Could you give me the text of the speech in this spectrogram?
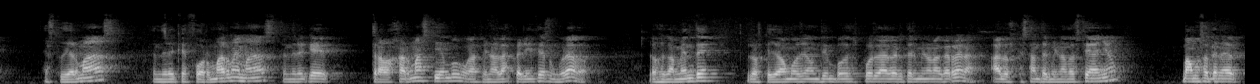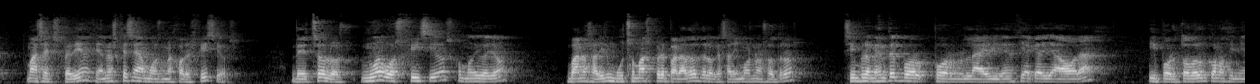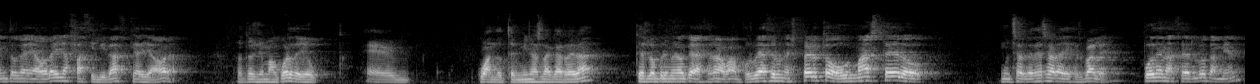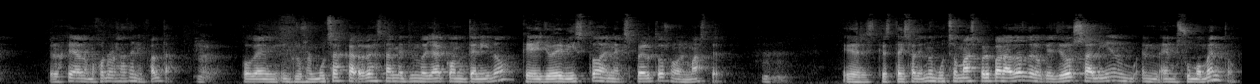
estudiar más, tendré que formarme más, tendré que trabajar más tiempo, porque al final la experiencia es un grado. Lógicamente, los que llevamos ya un tiempo después de haber terminado la carrera, a los que están terminando este año, vamos a tener más experiencia. No es que seamos mejores fisios. De hecho, los nuevos fisios, como digo yo, van a salir mucho más preparados de lo que salimos nosotros, simplemente por, por la evidencia que hay ahora y por todo el conocimiento que hay ahora y la facilidad que hay ahora. Nosotros, yo me acuerdo, yo, eh, cuando terminas la carrera, ¿qué es lo primero que haces? Ah, bueno, pues voy a hacer un experto o un máster o... Muchas veces ahora dices, vale, pueden hacerlo también, pero es que a lo mejor no les hace ni falta. Porque incluso en muchas carreras están metiendo ya contenido que yo he visto en expertos o en máster. Y es que estáis saliendo mucho más preparados de lo que yo salí en, en su momento.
